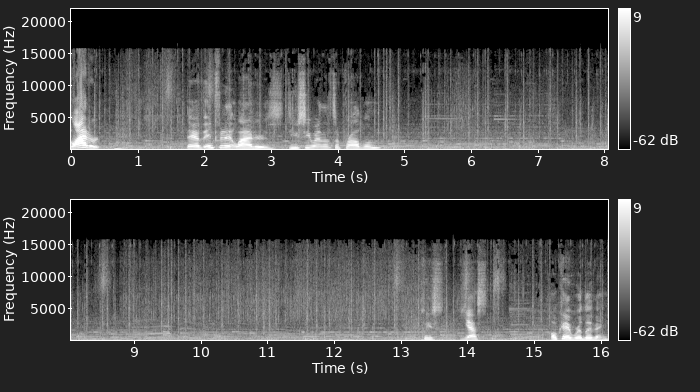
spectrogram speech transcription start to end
ladder. They have infinite ladders. Do you see why that's a problem? Please. Yes. Okay, we're living.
